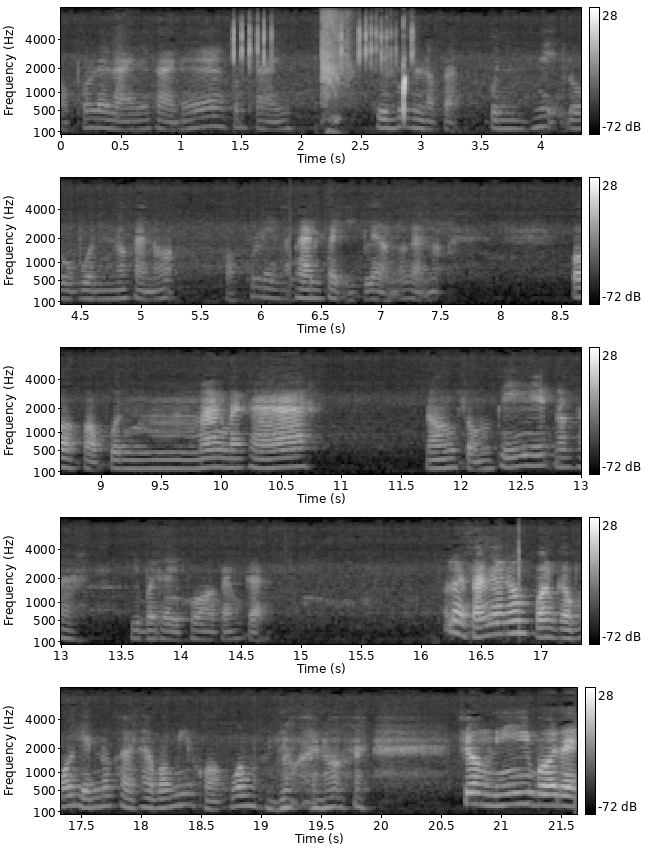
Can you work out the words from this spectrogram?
ขอบคุณหลายๆเลยค่ะเด้อคุณสายที่รุ่นแล้วก็คุณนิโรบนเนาะค่ะเนาะขอบคุณเลยผ่านไปอีกแล้วเนาะค่ะเนาะ ก็ขอบคุณมากนะคะ น้องสมพิษเนาะค่ะ ที่บัไดพอกันกะเพราะหลายสายแม่น้องปอนกับบ่เห็นเนาะค่ะถ้าบ่มีขอความขึ้นเนาะค่ะเนาะช่วงนี้บ่ได้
